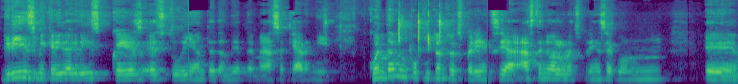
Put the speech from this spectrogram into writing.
Gris, mi querida Gris, que es estudiante también de Mass Academy. Cuéntame un poquito en tu experiencia. ¿Has tenido alguna experiencia con un eh,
